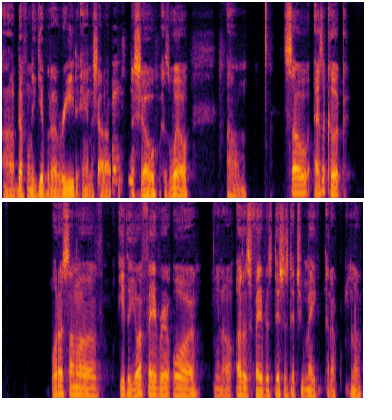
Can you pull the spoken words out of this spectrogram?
Uh, definitely give it a read and a shout out Thank to you. the show as well. Um, so as a cook, what are some of either your favorite or you know others' favorites dishes that you make that are you know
